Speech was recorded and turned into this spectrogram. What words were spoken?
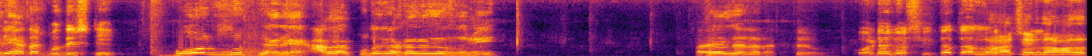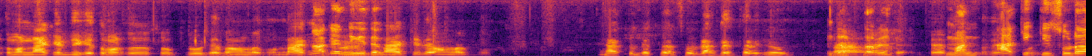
দিকে থাকব জানে। আল্লাহর রাখা দিয়েছ তুমি? ওইটা হলো সিদ্ধাতে আল্লাহ না ছেড়ে তোমার নাকের দিকে তোমার তো চোখ দুইটা লাগবো। নাক নাকের দিকে। নাকি তেমন লাগবো। ডাক্তার ডাক্তারে এটা- এটা- মান আর কি কিছুটা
